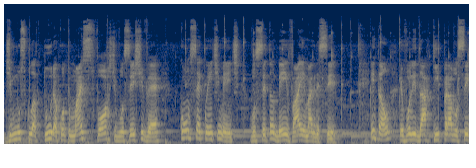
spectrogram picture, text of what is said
de musculatura, quanto mais forte você estiver, consequentemente você também vai emagrecer. Então, eu vou lhe dar aqui para você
